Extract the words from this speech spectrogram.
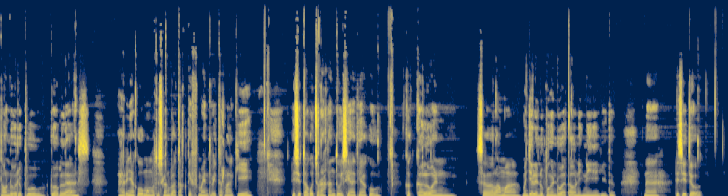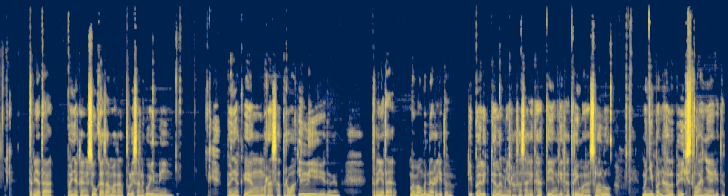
tahun 2012 akhirnya aku memutuskan buat aktif main Twitter lagi. Di situ aku curahkan tuh isi hati aku kegalauan selama menjalin hubungan dua tahun ini gitu. Nah di situ ternyata banyak yang suka sama tulisanku ini banyak yang merasa terwakili gitu kan. Ternyata memang benar gitu. Di balik dalamnya rasa sakit hati yang kita terima selalu menyimpan hal baik setelahnya gitu.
